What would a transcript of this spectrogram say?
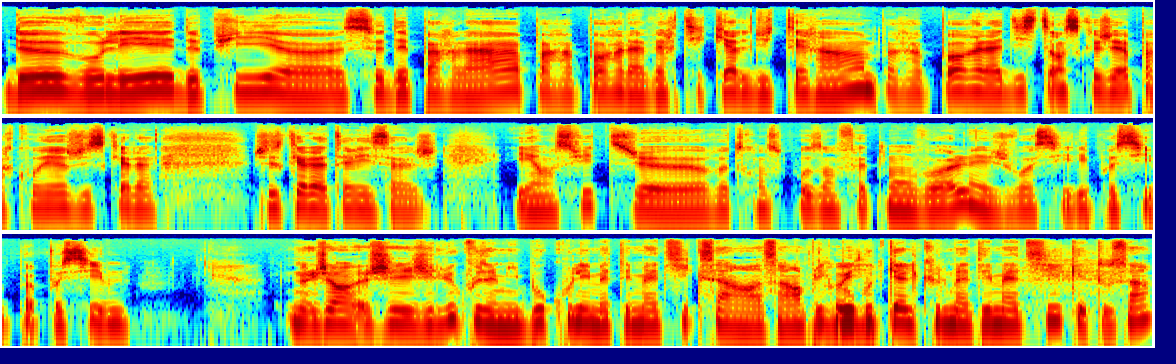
de voler depuis euh, ce départ-là, par rapport à la verticale du terrain, par rapport à la distance que j'ai à parcourir jusqu'à l'atterrissage. Et ensuite, je retranspose en fait mon vol et je vois s'il est possible, pas possible j'ai lu que vous avez mis beaucoup les mathématiques, ça, ça implique beaucoup de calculs mathématiques et tout ça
